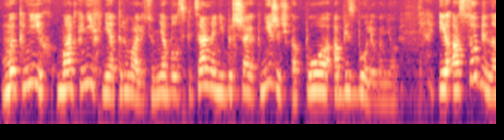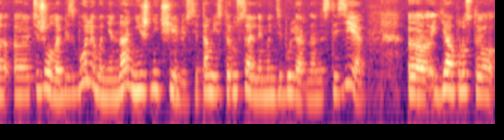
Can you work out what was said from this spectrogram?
мы книг, мы от книг не отрывались. У меня была специальная небольшая книжечка по обезболиванию. И особенно э, тяжелое обезболивание на нижней челюсти. Там есть русальная мандибулярная анестезия. Э, я просто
